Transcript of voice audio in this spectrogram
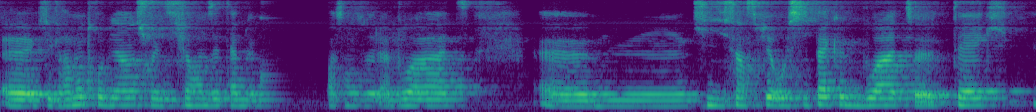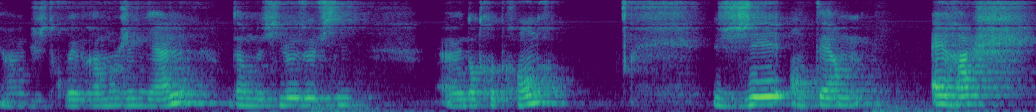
qui est vraiment trop bien sur les différentes étapes de croissance de la boîte. qui s'inspire aussi pas que de boîtes tech, hein, que j'ai trouvé vraiment génial en termes de philosophie euh, d'entreprendre. J'ai en termes RH,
